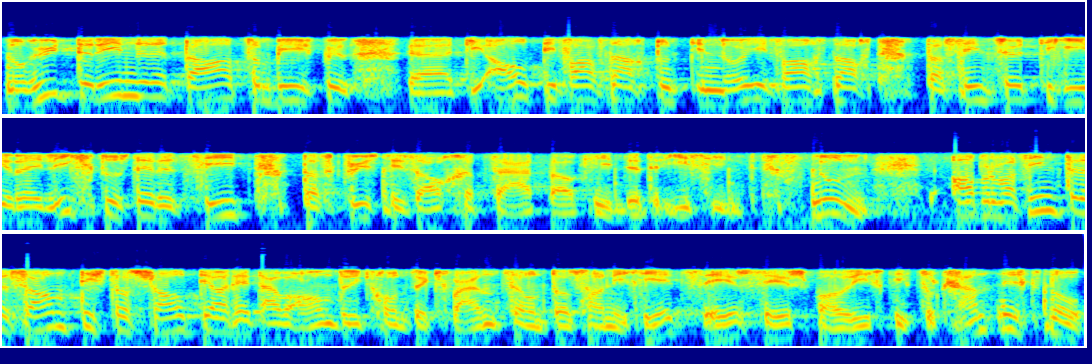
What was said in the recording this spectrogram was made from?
Noch heute erinnert da zum Beispiel äh, die alte Fasnacht und die neue Fasnacht, das sind solche Relikte aus dieser Zeit, dass gewisse Sachen zehn Tage hinter drin sind. Nun, aber was interessant ist, das Schaltjahr hat auch andere Konsequenzen und das habe ich jetzt erst erst mal richtig zur Kenntnis genommen,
